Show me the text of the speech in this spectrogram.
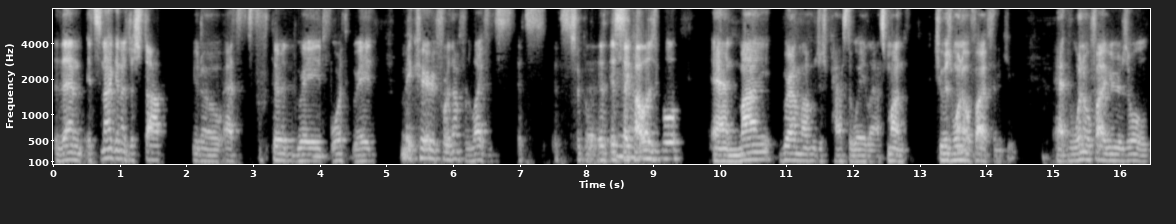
then it's not going to just stop, you know, at third grade, fourth grade. May carry for them for life. It's it's it's it's Yeah. psychological. And my grandma, who just passed away last month, she was 105. Thank you, at 105 years old.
